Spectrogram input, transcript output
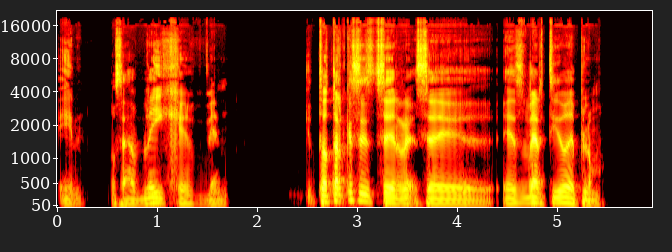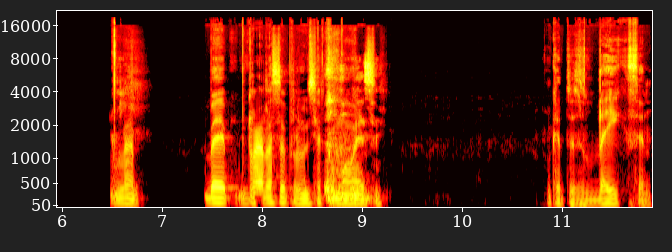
en. O sea, Bleichen. Total que se, se- se- es vertido de plomo. La B rara se pronuncia como S. Ok, entonces Bleichen.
